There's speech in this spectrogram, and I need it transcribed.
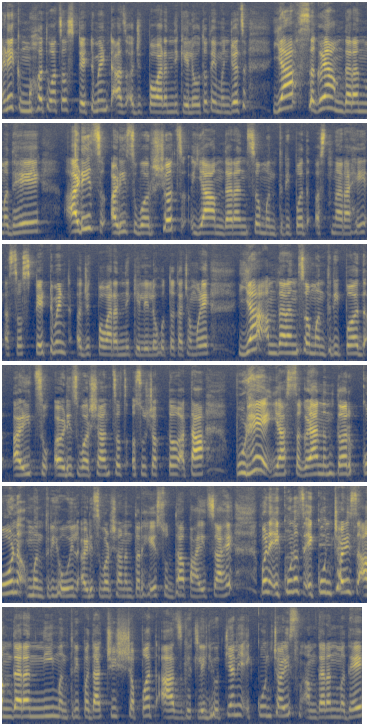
आणि एक महत्वाचं स्टेटमेंट आज अजित पवारांनी केलं होतं ते म्हणजेच या सगळ्या आमदारांमध्ये अडीच अडीच वर्षच या आमदारांचं मंत्रिपद असणार आहे असं स्टेटमेंट अजित पवारांनी केलेलं होतं. त्याच्यामुळे या आमदारांचं मंत्रिपद अडीच अडीच वर्षांचंच असू शकतं. आता पुढे या सगळ्यानंतर कोण मंत्री मंत्री होईल अडीच वर्षानंतर हे सुद्धा पाहायचं आहे. पण एकूणच एकोणचाळीस आमदारांनी मंत्रिपदाची शपथ आज घेतलेली होती आणि एकोणचाळीस आमदारांमध्ये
